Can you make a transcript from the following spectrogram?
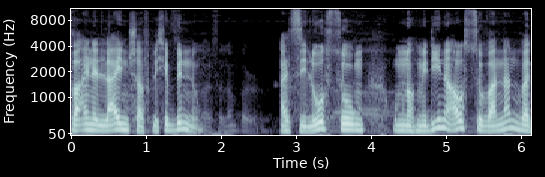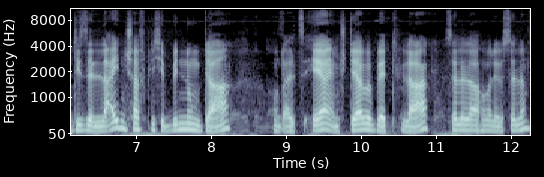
war eine leidenschaftliche Bindung. Als sie loszogen, um nach Medina auszuwandern, war diese leidenschaftliche Bindung da und als er im Sterbebett lag, wasallam,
